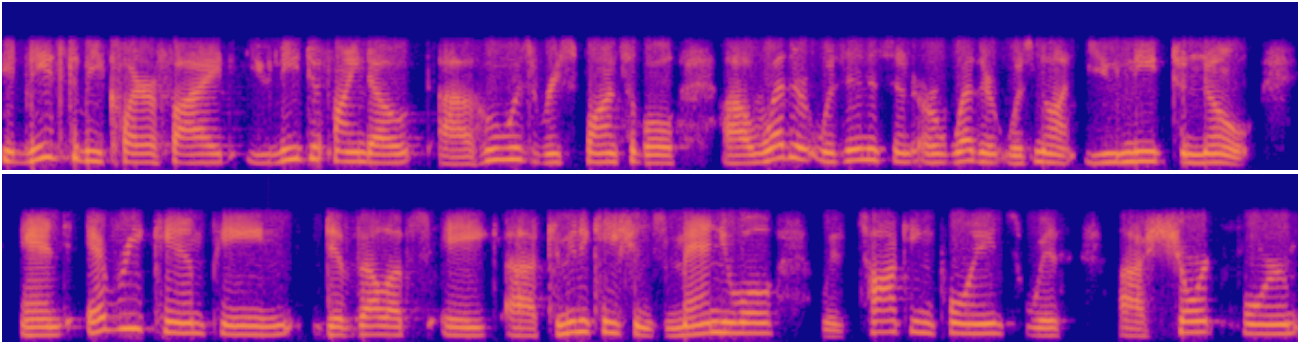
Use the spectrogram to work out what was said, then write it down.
It needs to be clarified. You need to find out uh, who was responsible, uh, whether it was innocent or whether it was not. You need to know. And every campaign develops a uh, communications manual with talking points, with uh, short form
